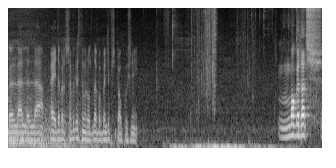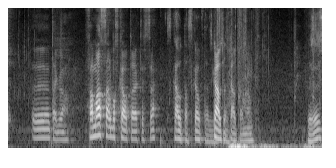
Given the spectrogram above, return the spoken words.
La, la, la, la. Ej, dobra, trzeba wygrać tę rundę, bo będzie przypał później. Mogę dać y, tego. Famasa albo Scouta, jak ktoś chce. Skauta, skauta. Skauta, skauta, no. Bierzesz?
